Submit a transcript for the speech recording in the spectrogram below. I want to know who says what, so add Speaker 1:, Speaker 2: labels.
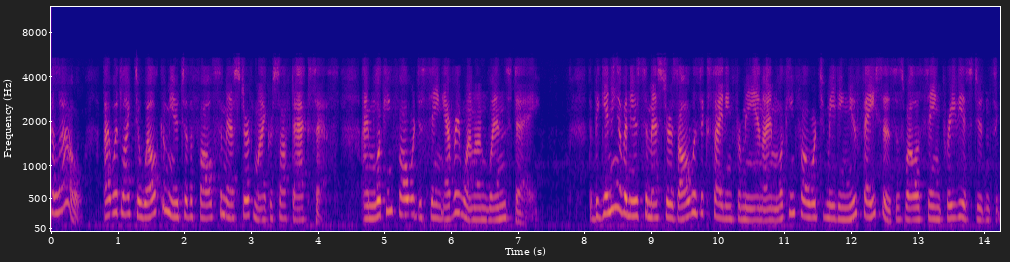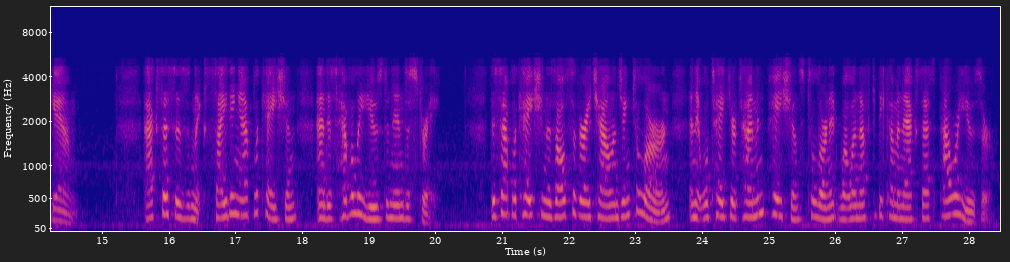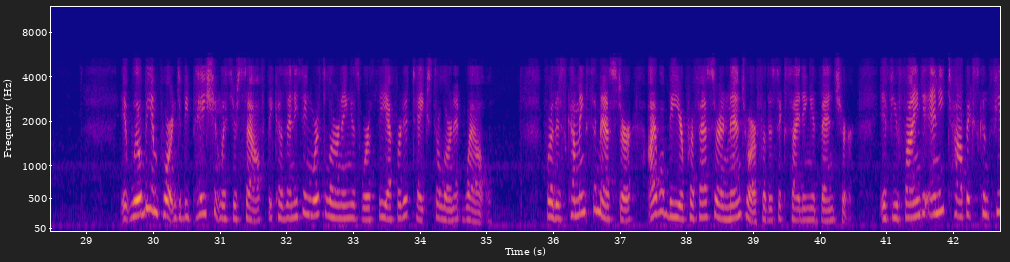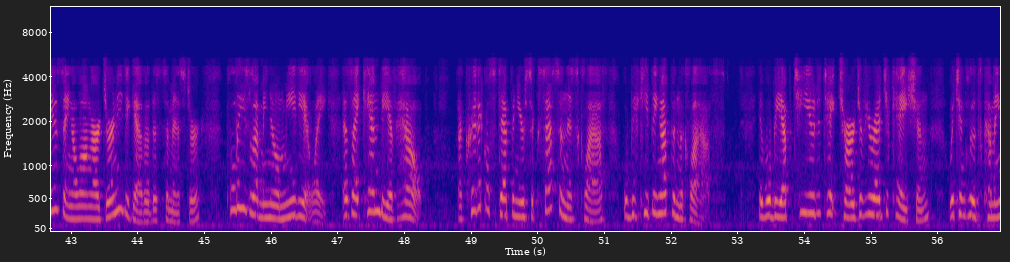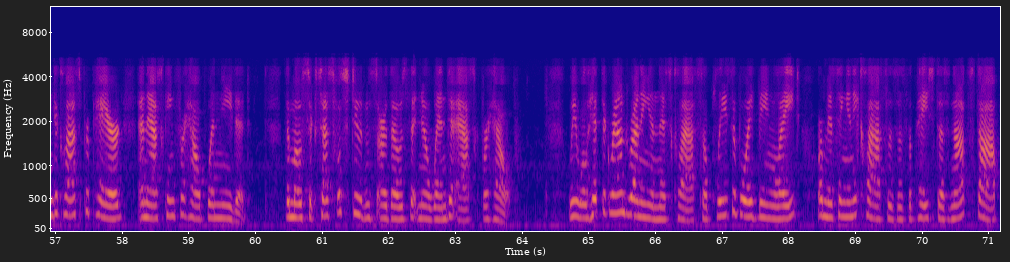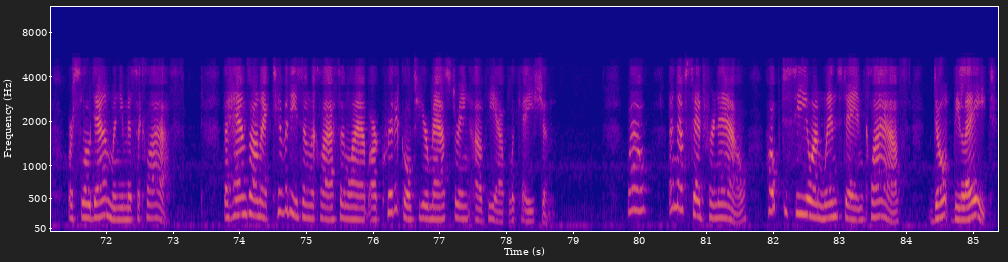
Speaker 1: Hello, I would like to welcome you to the fall semester of Microsoft Access. I'm looking forward to seeing everyone on Wednesday. The beginning of a new semester is always exciting for me, and I'm looking forward to meeting new faces as well as seeing previous students again. Access is an exciting application and is heavily used in industry. This application is also very challenging to learn, and it will take your time and patience to learn it well enough to become an Access power user. It will be important to be patient with yourself because anything worth learning is worth the effort it takes to learn it well. For this coming semester, I will be your professor and mentor for this exciting adventure. If you find any topics confusing along our journey together this semester, please let me know immediately, as I can be of help. A critical step in your success in this class will be keeping up in the class. It will be up to you to take charge of your education, which includes coming to class prepared and asking for help when needed. The most successful students are those that know when to ask for help. We will hit the ground running in this class, so please avoid being late or missing any classes as the pace does not stop or slow down when you miss a class. The hands-on activities in the class and lab are critical to your mastering of the application. Well, enough said for now. Hope to see you on Wednesday in class. Don't be late.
